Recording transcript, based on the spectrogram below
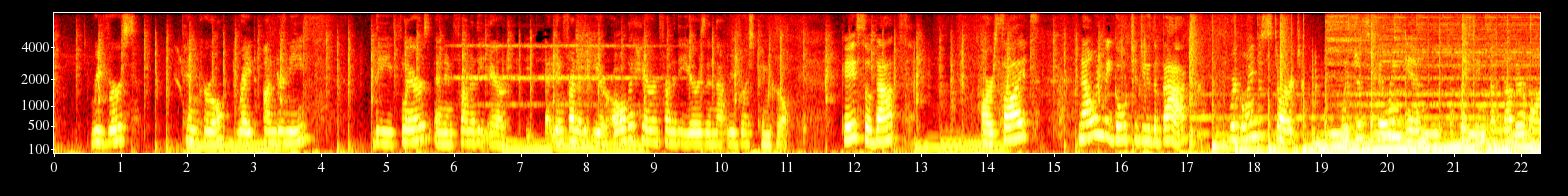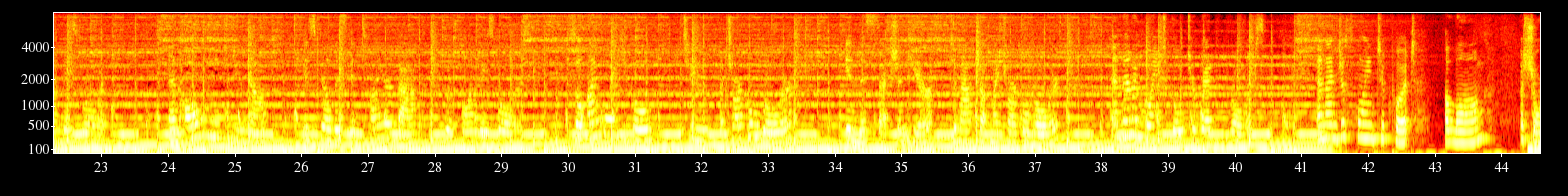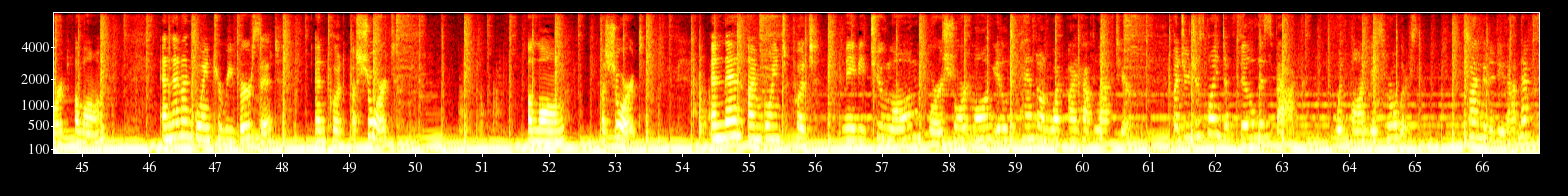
reverse pin curl right underneath the flares and in front of the ear in front of the ear. All the hair in front of the ear is in that reverse pin curl. Okay so that's our sides. Now when we go to do the back we're going to start with just filling in placing another on base roller and all we need to do now is fill this entire back with on base rollers so I'm going to go to a charcoal roller in this section here to match up my charcoal rollers. And then I'm going to go to red rollers. And I'm just going to put a long, a short, a long, and then I'm going to reverse it and put a short, a long, a short, and then I'm going to put maybe two long or a short long. It'll depend on what I have left here. But you're just going to fill this back with on base rollers. So I'm going to do that next.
